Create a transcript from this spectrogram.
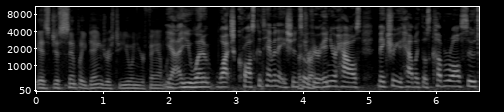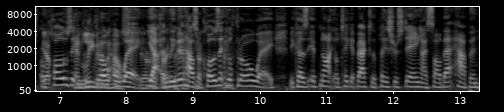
is just simply dangerous to you and your family. Yeah, you want to watch cross contamination. So That's if you're in your house, make sure you have like those coverall suits or Yep, clothes that and you leave it can in throw the house. away. Yeah, Yeah, that's and right, leave it in the house right, or clothes that you'll throw away because if not, you'll take it back to the place you're staying. I saw that happen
